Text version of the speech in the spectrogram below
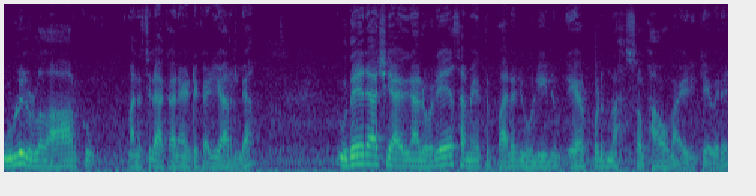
ഉള്ളിലുള്ളത് ആർക്കും മനസ്സിലാക്കാനായിട്ട് കഴിയാറില്ല. ഉദയരാശി ആയതിനാൽ ഒരേ സമയത്ത് പല ജോലിയിലും ഏർപ്പെടുന്ന സ്വഭാവമായിരിക്കും ഇവർ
